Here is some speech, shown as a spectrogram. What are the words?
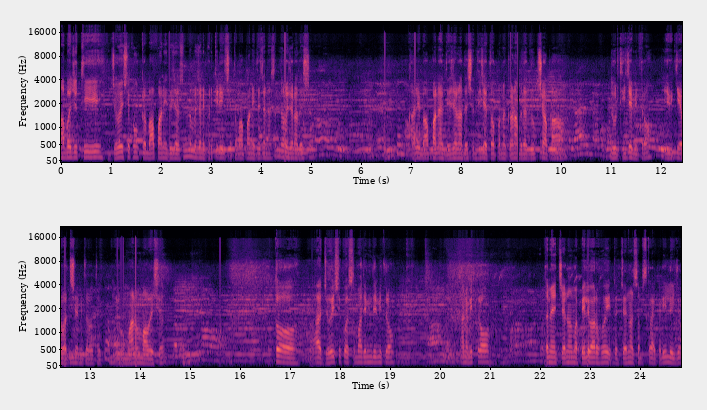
આ બાજુથી જોઈ શકો કે બાપાની ધજા સુંદર મજાની ફરકી રહી છે. તો બાપાની ધજાના સુંદર મજાના દર્શન. ખાલી બાપાના ધજાના દર્શન થઈ જાય તો આપણને ઘણા બધા દુઃખ છે. આપણા દૂર થઈ જાય મિત્રો. એવી કહેવત છે મિત્રો. એવું માનવામાં આવે છે. તો આ જોઈ શકો સમાધિ મંદિર મિત્રો. અને મિત્રો, તમે ચેનલમાં પહેલી વાર હોય તો ચેનલ સબસ્ક્રાઈબ કરી લેજો.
